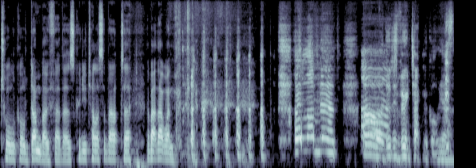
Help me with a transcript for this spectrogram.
tool called Dumbo Feathers. Could you tell us about uh, about that one? I love that. Oh, oh, that is very technical. Yeah. This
